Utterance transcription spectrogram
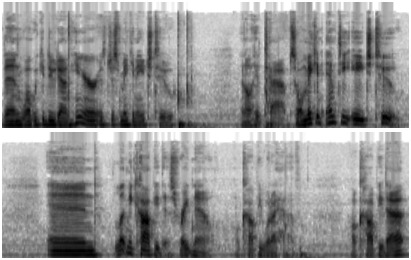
then what we could do down here is just make an H2 and I'll hit tab. So I'll make an empty H2 and let me copy this right now. I'll copy what I have. I'll copy that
